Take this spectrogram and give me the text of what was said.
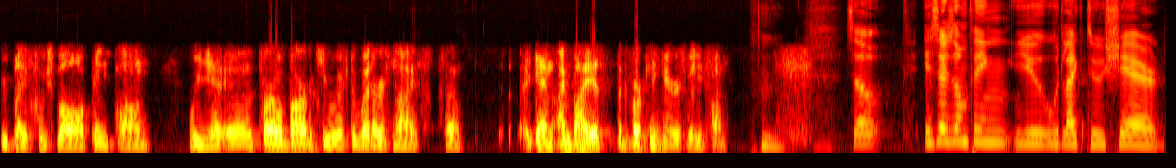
We play football, or ping pong. We uh, throw a barbecue if the weather is nice. So again, I'm biased, but working here is really fun. Hmm. So, is there something you would like to share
